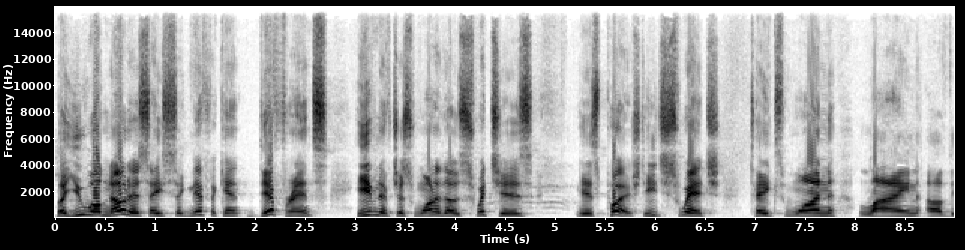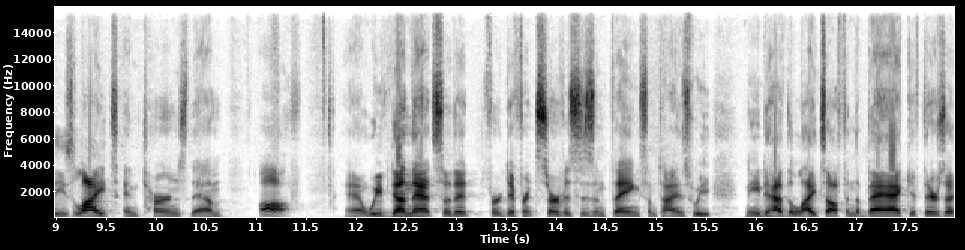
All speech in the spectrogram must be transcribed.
but you will notice a significant difference even if just one of those switches is pushed. Each switch takes one line of these lights and turns them off. And we've done that so that for different services and things, sometimes we need to have the lights off in the back if there's a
